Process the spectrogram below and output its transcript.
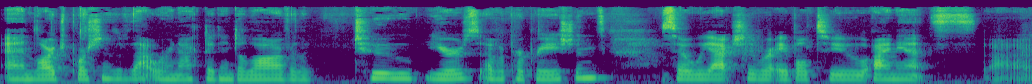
and large portions of that were enacted into law over the two years of appropriations. So we actually were able to finance uh,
